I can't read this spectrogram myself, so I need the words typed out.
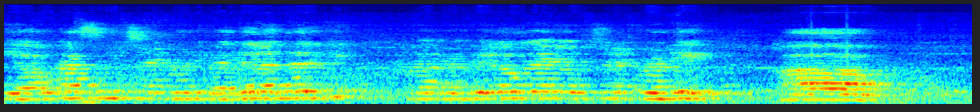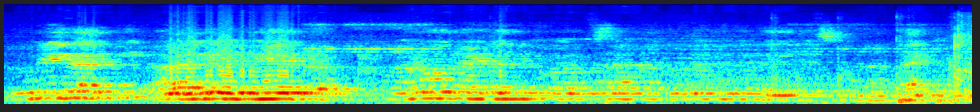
ఈ అవకాశం ఇచ్చినటువంటి పెద్దలందరికీ మరి పిల్లలుగానే వచ్చినటువంటి ఆ గారికి అలాగే మేయర్ మనోహర్ రెడ్డి గారికి మరొకసారి కృతజ్ఞతలు తెలియజేస్తున్నాను. థ్యాంక్ యూ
